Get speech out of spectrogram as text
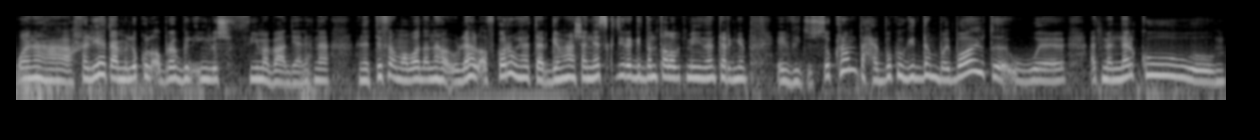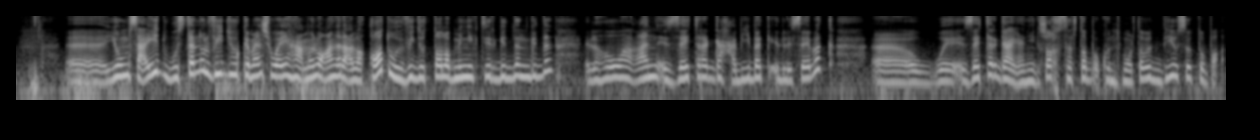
وأنا هخليها تعمل لكم الأبراج بال English فيما بعد. يعني إحنا هنتفق مع بعض أنا هقول لها الأفكار وهي هترجمها عشان ناس كتيرة جدا طلبت مني ان أنا اترجم الفيديو. شكرا بحبكم جدا. bye bye وأتمنى لكم آه، يوم سعيد. واستنوا الفيديو كمان شوية هعمله عن العلاقات والفيديو اتطلب مني كتير جدا جدا اللي هو عن إزاي ترجع حبيبك اللي سابك آه وإزاي ترجع يعني لشخص ارتبط كنت مرتبط بيه وسبته بعض.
